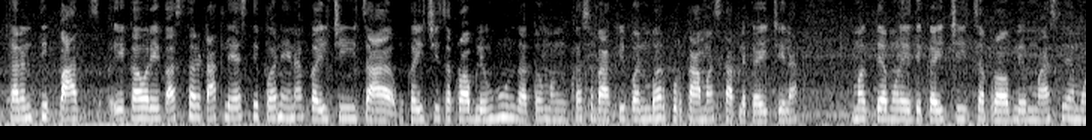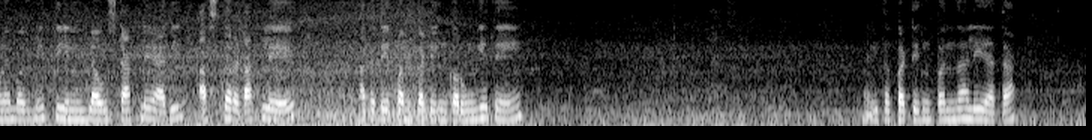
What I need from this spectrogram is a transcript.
कारण ती पाच एकावर एक अस्तर टाकले असते पण आहे ना कैचीचा कैचीचा प्रॉब्लेम होऊन जातो. मग कसं बाकी पण भरपूर काम असतं आपल्या कैचीला. मग त्यामुळे ते कैचीचा प्रॉब्लेम असल्यामुळे मग मी तीन ब्लाऊज टाकले आधी अस्तर टाकले. आता ते पण कटिंग करून घेते. इथं कटिंग पण झाली आता.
